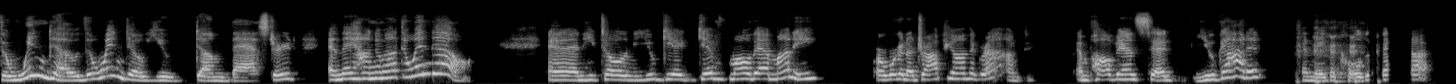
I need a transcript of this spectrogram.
The window, the window, you dumb bastard. And they hung him out the window. And he told him, You give, give Mo that money or we're going to drop you on the ground. And Paul Vance said, You got it. And they pulled it back up.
